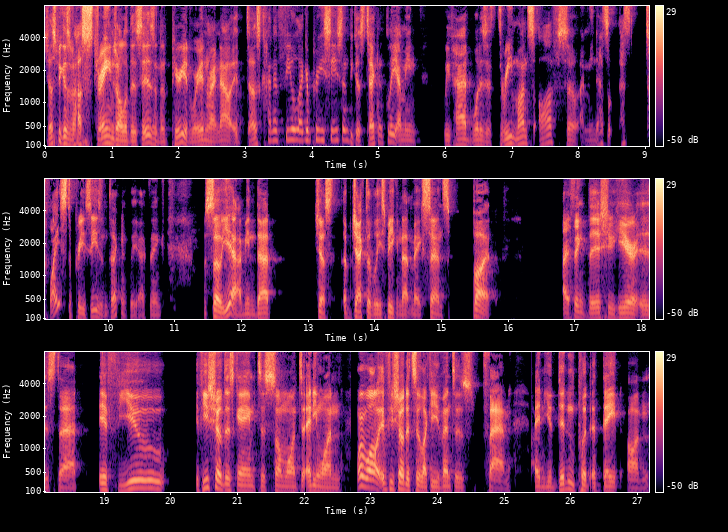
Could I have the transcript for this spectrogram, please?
just because of how strange all of this is in the period we're in right now, it does kind of feel like a preseason because technically, I mean, we've had what is it, three months off? So I mean, that's that's twice the preseason technically. I think. So yeah, I mean that just objectively speaking, that makes sense. But I think the issue here is that if you if you showed this game to someone to anyone, or well, if you showed it to like a Juventus fan and you didn't put a date on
